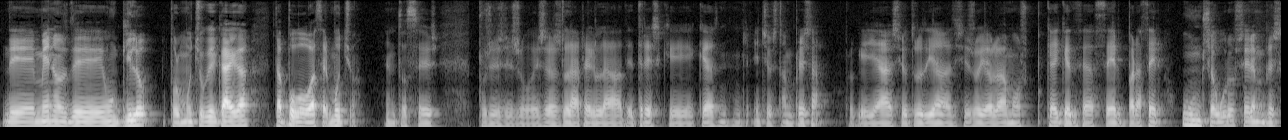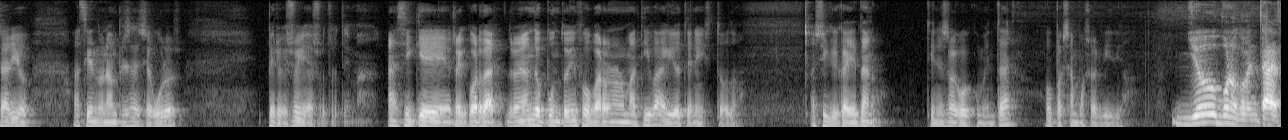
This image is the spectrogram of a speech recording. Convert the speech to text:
de menos de un kilo, por mucho que caiga, tampoco va a hacer mucho. Entonces, pues es eso, esa es la regla de tres que, que ha hecho esta empresa, porque ya si otro día, si eso ya hablábamos, que hay que hacer para hacer un seguro, ser empresario haciendo una empresa de seguros, pero eso ya es otro tema. Así que recordad, droneando.info barra normativa y lo tenéis todo. Así que Cayetano, ¿tienes algo que comentar o pasamos al vídeo? Yo, bueno, comentar.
